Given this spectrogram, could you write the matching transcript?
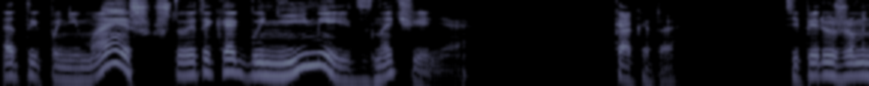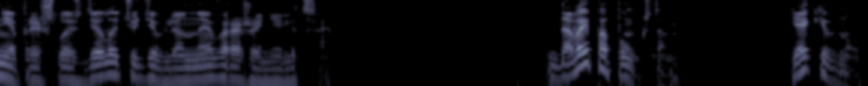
а ты понимаешь, что это как бы не имеет значения? Как это? Теперь уже мне пришлось сделать удивленное выражение лица. Давай по пунктам. Я кивнул.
